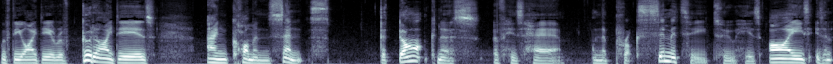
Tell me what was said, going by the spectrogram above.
with the idea of good ideas and common sense. The darkness of his hair and the proximity to his eyes is an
